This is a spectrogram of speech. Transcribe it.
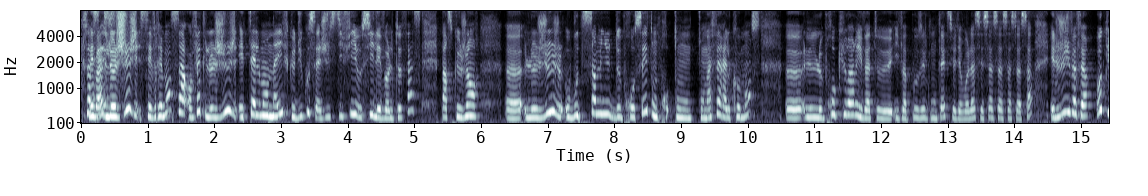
ça mais passe. le juge, c'est vraiment ça. En fait, le juge est tellement naïf que du coup, ça justifie aussi les volte-face. Parce que, genre, euh, le juge, au bout de 5 minutes de procès, ton, pro- ton, ton affaire, elle commence. euh, le procureur, il va, te, il va poser le contexte, il va dire voilà, c'est ça, ça, ça, ça, ça. Et le juge, il va faire ok,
